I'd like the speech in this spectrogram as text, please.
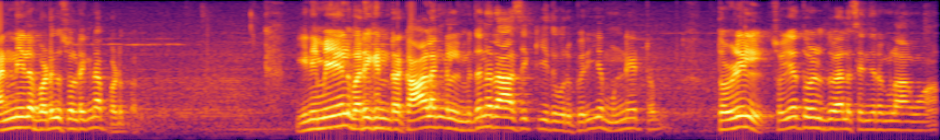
தண்ணியில் படுக்க சொல்கிறீங்கன்னா படுப்பாங்க. இனிமேல் வருகின்ற காலங்கள் மிதன ராசிக்கு இது ஒரு பெரிய முன்னேற்றம். தொழில் சுய தொழில் வேலை செஞ்சவங்களாகவும்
